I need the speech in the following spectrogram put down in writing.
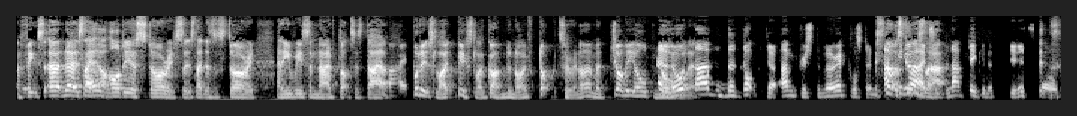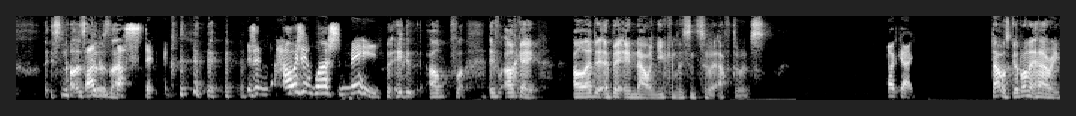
I think so. Uh, no, it's like Oh. an audio story. So it's like there's a story, and he reads the knife Doctor's dial. Right. But it's like this, like I'm the knife Doctor, and I'm a jolly old Hello. I'm the Doctor. I'm Christopher Eccleston. It's not as good as that. Not big enough. It's still It's not as good as that. fantastic. is it? How is it worse than me? It- I'll if okay, I'll edit a bit in now, and you can listen to it afterwards. Okay. That was good, wasn't it, Harry?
